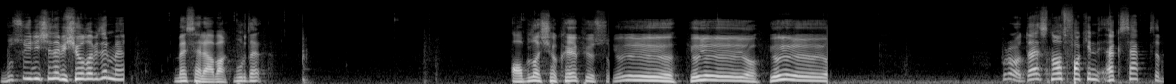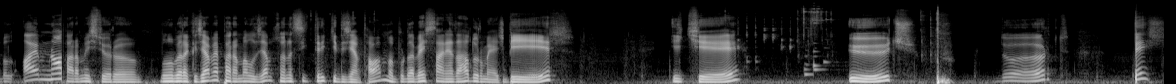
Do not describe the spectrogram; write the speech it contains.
Bu suyun içinde bir şey olabilir mi? Mesela bak burada Abla şaka yapıyorsun. Yo yo yo yo yo yo yo yo yo yo yo yo. Bro that's not fucking acceptable. I'm not. Paramı istiyorum. Bunu bırakacağım ve paramı alacağım. Sonra siktirip gideceğim tamam mı? Burada 5 saniye daha durmayacağım. 1 2 3 4 5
